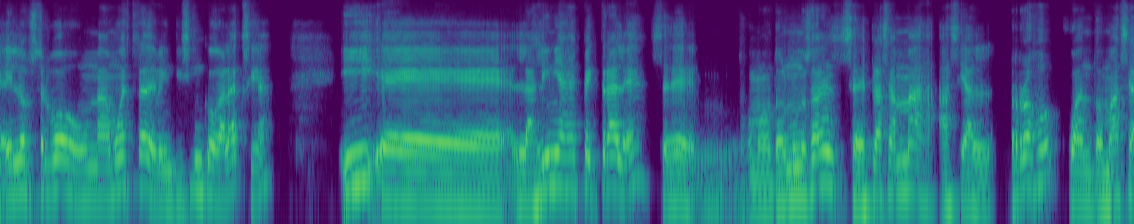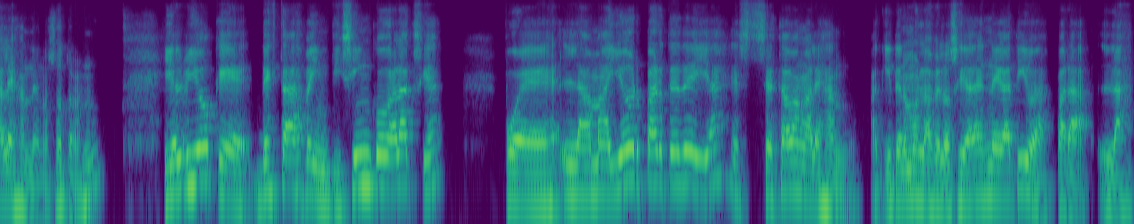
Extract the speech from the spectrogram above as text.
él observó una muestra de 25 galaxias y eh, las líneas espectrales, como todo el mundo sabe, se desplazan más hacia el rojo cuanto más se alejan de nosotros. Y él vio que de estas 25 galaxias, pues la mayor parte de ellas se estaban alejando. Aquí tenemos las velocidades negativas para las,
